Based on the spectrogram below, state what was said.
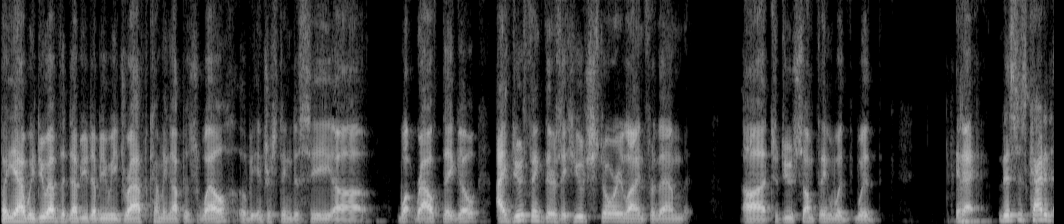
But yeah, we do have the WWE draft coming up as well. It'll be interesting to see uh, what route they go. I do think there's a huge storyline for them uh, to do something with with. And I, this is kind of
